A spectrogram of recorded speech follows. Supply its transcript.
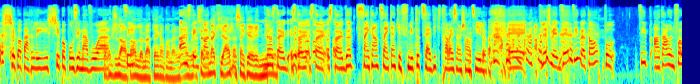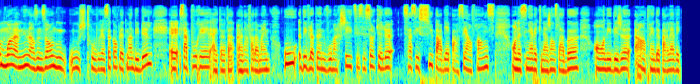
je sais pas parler je sais pas poser ma voix T'aurais dû l'entendre le matin quand on arrivait. Ah, Ouais, c'est c'est le maquillage à 5h30. Non, là. c'est un, c'est un, un, un gars de 55 ans qui a fumé toute sa vie, qui travaille sur un chantier, là. Euh, puis là, je me disais, tu sais, mettons, pour, tu sais, encore une fois, moi, m'amener dans une zone où, où je trouverais ça complètement débile, euh, ça pourrait être un, un affaire de même. Ou développer un nouveau marché. Tu sais, c'est sûr que là, ça s'est super bien passé en France. On a signé avec une agence là-bas. On est déjà en train de parler avec,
